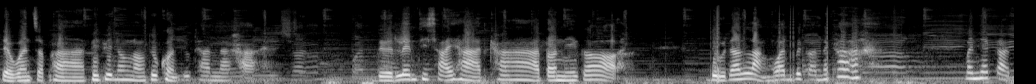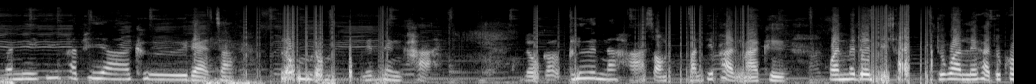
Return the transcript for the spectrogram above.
เดี๋ยววันจะพาพี่ๆน้องๆทุกคนทุกท่านนะคะ เดินเล่นที่ชายหาดค่ะ ตอนนี้ก็ดูด้านหลังวันไปก่อนนะคะ บรรยากาศวันนี้ที่พัทยาคือแดดจะร่มลมตกนิดนึงค่ะ แล้วก็คลื่นนะคะสองวันที่ผ่านมาคือ วันมาเดินที่ชายหาดทุกวันเลยค่ะทุกค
